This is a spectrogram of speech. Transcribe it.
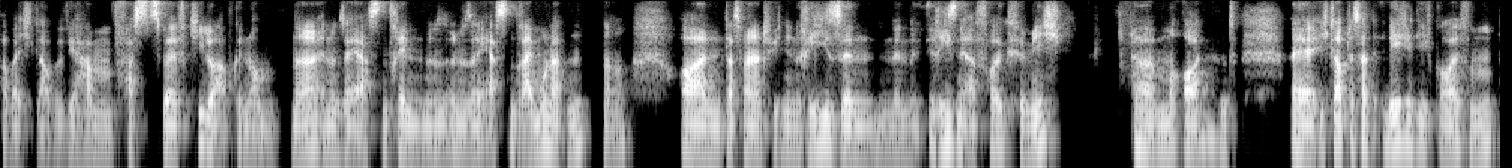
aber ich glaube, wir haben fast zwölf Kilo abgenommen ne, in, unserer ersten in unseren ersten drei Monaten. Ne? Und das war natürlich ein riesen, ein riesen Erfolg für mich. Ähm, und äh, ich glaube, das hat definitiv geholfen,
